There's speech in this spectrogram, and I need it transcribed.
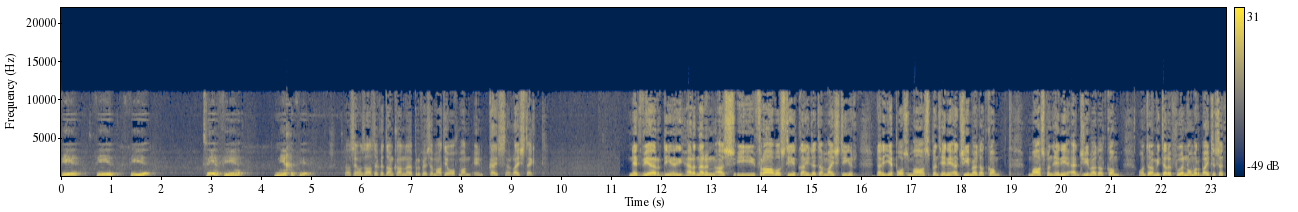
444 2494. Dan sê ons hartlike dank aan uh, professor Mati Hofman en Kees Reistek. Net weer die herinnering as u vrae wil stuur, kan u dit aan my stuur na die e-pos maas.henny@gmail.com. maas.henny@gmail.com en dan my telefoonnommer by te sit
